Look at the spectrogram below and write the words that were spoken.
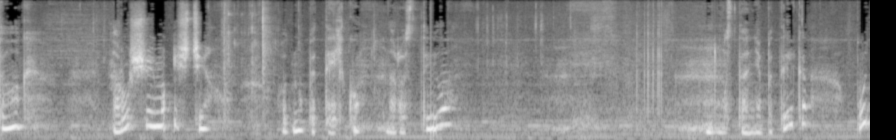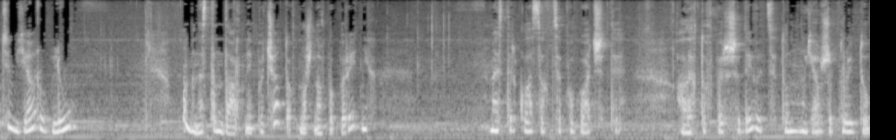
Так, нарощуємо і ще одну петельку. Наростила. Остання петелька. Потім я роблю, ну, у мене стандартний початок, можна в попередніх майстер-класах це побачити. Але хто вперше дивиться, тому я вже пройду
